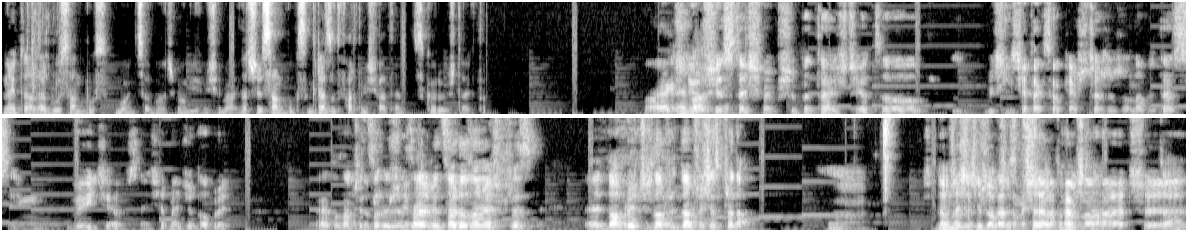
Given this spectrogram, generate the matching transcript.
No i to nadal był sandbox, bądź co bądź, mogliśmy się bawić. Znaczy sandbox, gra z otwartym światem, skoro już tak to. No, jak nie już jesteśmy przy Bethesdzie, to myślicie tak całkiem szczerze, że nowy test im wyjdzie, w sensie będzie dobry? E, to znaczy, co, zależy co rozumiesz przez e, dobry, czy dobrze, dobrze się sprzeda? Hmm. Dobrze no, się sprzeda, dobrze to myślę na pewno, myślę... ale czy, tak.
